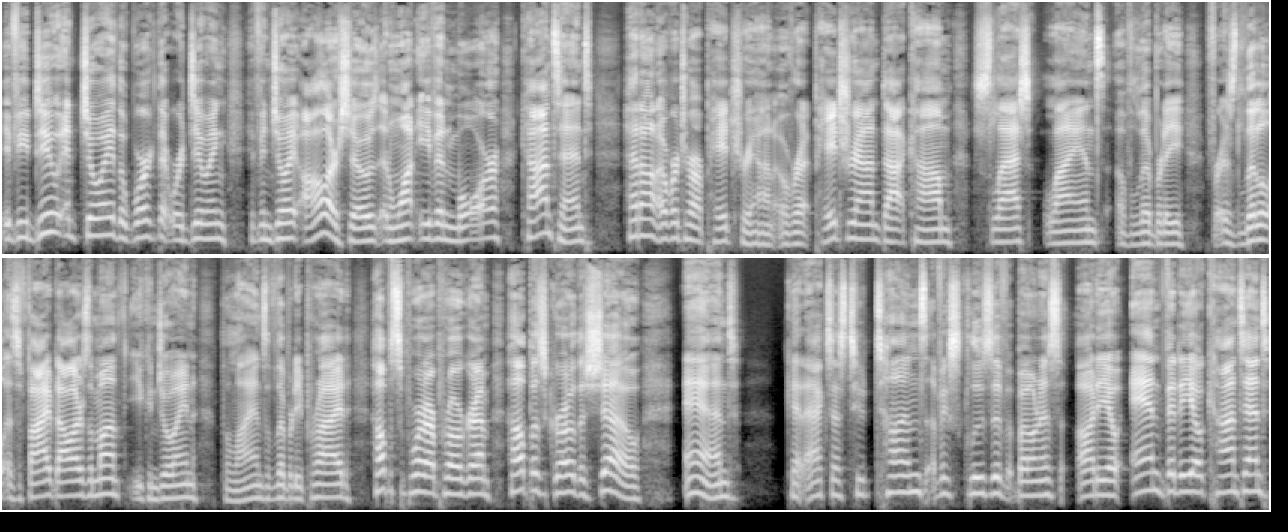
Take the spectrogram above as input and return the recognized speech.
if you do enjoy the work that we're doing, if you enjoy all our shows and want even more content, head on over to our Patreon over at patreon.com slash Lions of Liberty. For as little as $5 a month, you can join the Lions of Liberty Pride, help support our program, help us grow the show, and get access to tons of exclusive bonus audio and video content.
